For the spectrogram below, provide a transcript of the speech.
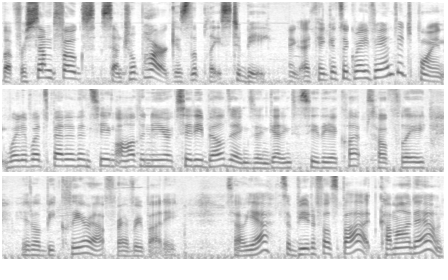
But for some folks, Central Park is the place to be. I think it's a great vantage point. What's better than seeing all the New York City buildings and getting to see the eclipse? Hopefully, it'll be clear out for everybody. So, yeah, it's a beautiful spot. Come on down.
